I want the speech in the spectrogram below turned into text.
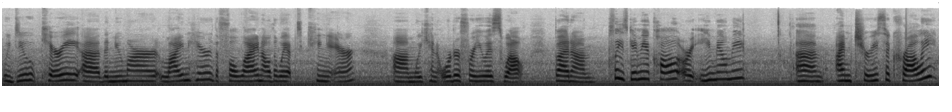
We do carry uh, the Newmar line here, the full line all the way up to King Air. Um, we can order for you as well. But um, please give me a call or email me. Um, I'm Teresa Cralley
